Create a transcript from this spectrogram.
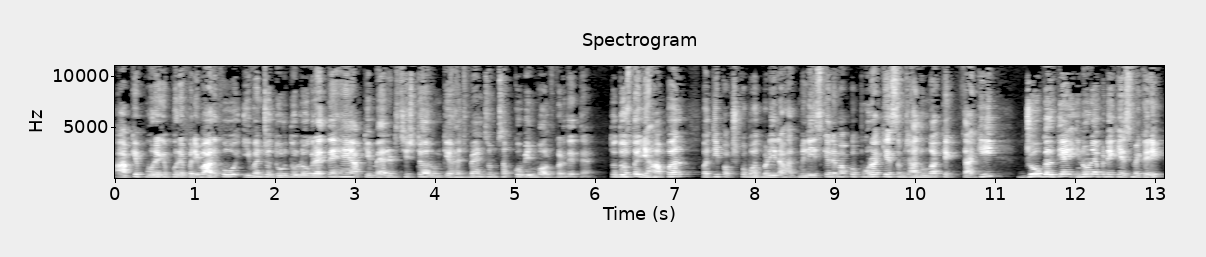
आपके पूरे के पूरे परिवार को इवन जो दूर दूर लोग रहते हैं, आपकी मैरिड सिस्टर उनके हस्बैंड उन सबको भी इन्वॉल्व कर देते हैं। तो दोस्तों, यहाँ पर पति पक्ष को बहुत बड़ी राहत मिली। इसके लिए मैं आपको पूरा केस समझा दूँगा कि ताकि जो गलतियाँ इन्होंने अपने केस में करी,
